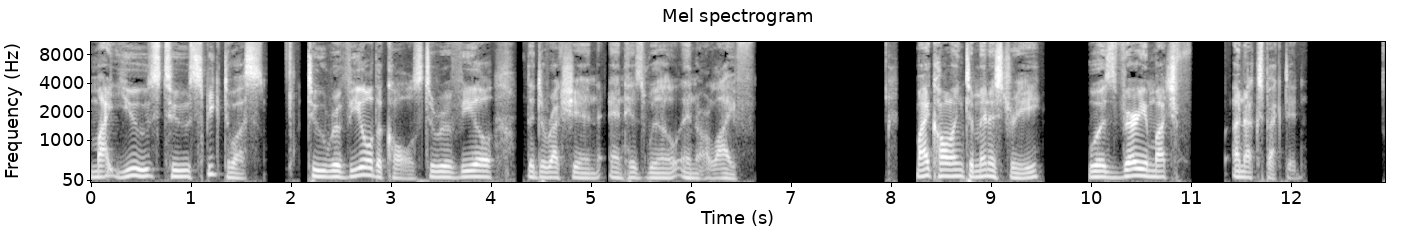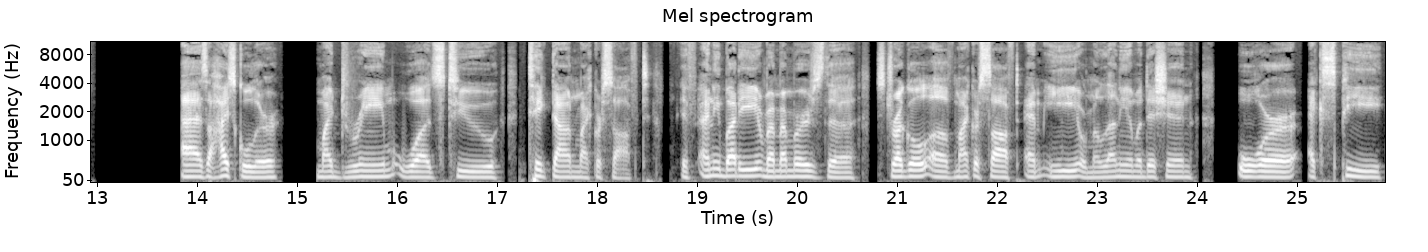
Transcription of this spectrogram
might use to speak to us, to reveal the calls, to reveal the direction and his will in our life. My calling to ministry was very much unexpected. As a high schooler, my dream was to take down Microsoft. If anybody remembers the struggle of Microsoft ME or Millennium Edition or XP,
